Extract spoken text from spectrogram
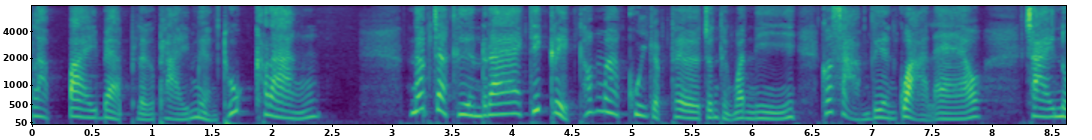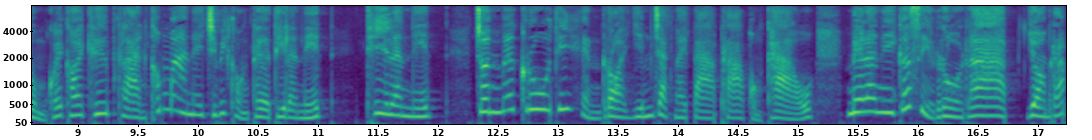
กลับไปแบบเผลอไผลเหมือนทุกครั้ง นับจากคืนแรกที่กริดเข้ามาคุยกับเธอจนถึงวันนี้ก็สามเดือนกว่าแล้ว ชายหนุ่มค่อยๆ คืบคลานเข้ามาในชีวิตของเธอทีละนิด ทีละนิด จนเมื่อครู่ที่เห็นรอยยิ้มจากในตาพราวของเขา เมลานีก็สิโรราบ ยอมรับ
